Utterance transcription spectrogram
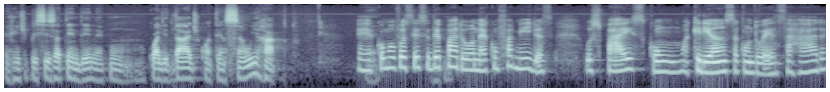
a gente precisa atender né, com qualidade, com atenção e rápido. É, é, como você se deparou né, com famílias, os pais com uma criança com doença rara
